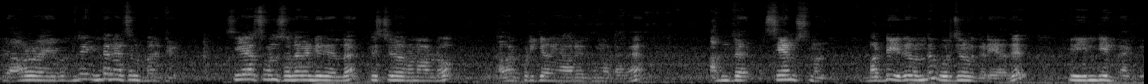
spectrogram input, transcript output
இது ஆறோட வந்து இன்டர்நேஷ்னல் பர்ஃப்யூம் சிஆர்ஸ் ஒன்று சொல்ல வேண்டியது இல்லை கிறிஸ்டியோ ரொனால்டோ அவர் பிடிக்காதவங்க யாரும் இருக்க மாட்டாங்க. அந்த சேம் ஸ்மெல் பட் இது வந்து ஒரிஜினல் கிடையாது. இது இந்தியன் பேக்கு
